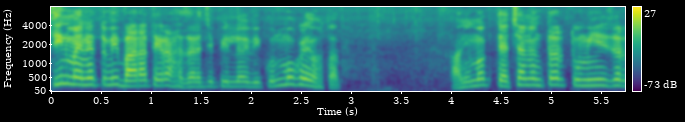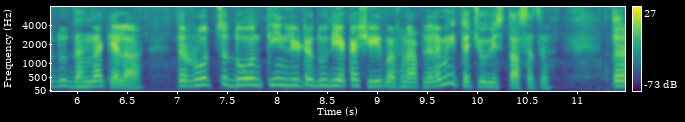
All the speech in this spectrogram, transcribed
तीन महिन्यात तुम्ही बारा तेरा हजाराची पिल्लं विकून मोकळे होतात. आणि मग त्याच्यानंतर तुम्ही जर दूध धंदा केला तर रोजचं दोन तीन लिटर दूध एका शेळीपासून आपल्याला मिळतं चोवीस तासाचं. तर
